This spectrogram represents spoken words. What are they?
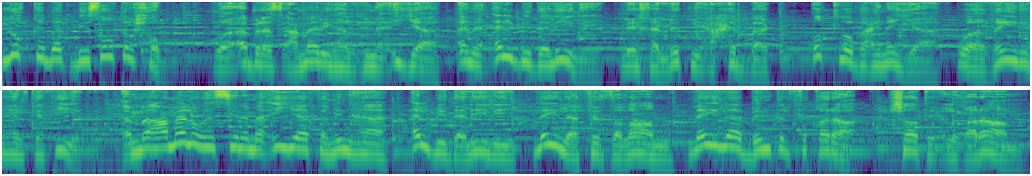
لقبت بصوت الحب وأبرز أعمالها الغنائية أنا قلبي دليلي ليه خلتني أحبك أطلب عيني وغيرها الكثير. أما أعمالها السينمائية فمنها قلبي دليلي ليلى في الظلام ليلى بنت الفقراء شاطئ الغرام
